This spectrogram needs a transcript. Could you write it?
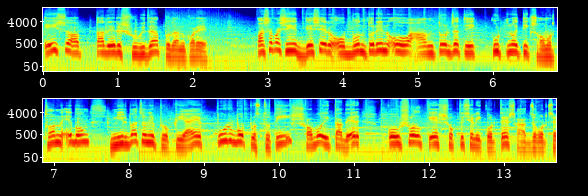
এইসব তাদের সুবিধা প্রদান করে। পাশাপাশি দেশের অভ্যন্তরীণ ও আন্তর্জাতিক কূটনৈতিক সমর্থন এবং নির্বাচনী প্রক্রিয়ায় পূর্ব প্রস্তুতি সবই তাদের কৌশলকে শক্তিশালী করতে সাহায্য করছে।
